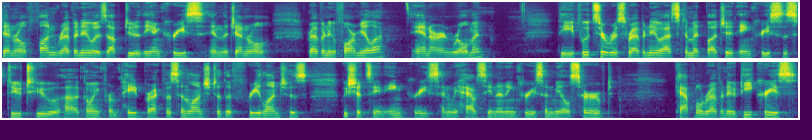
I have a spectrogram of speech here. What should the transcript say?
General fund revenue is up due to the increase in the general revenue formula and our enrollment. The food service revenue estimate budget increases due to uh, going from paid breakfast and lunch to the free lunches. We should see an increase, and we have seen an increase in meals served. Capital revenue decrease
